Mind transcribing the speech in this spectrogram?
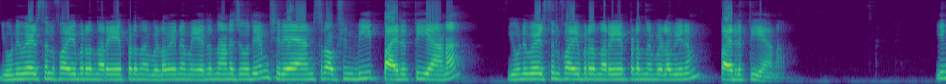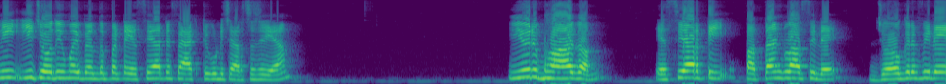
യൂണിവേഴ്സൽ ഫൈബർ എന്നറിയപ്പെടുന്ന വിളവിനം ഏതെന്നാണ് ചോദ്യം? ശരിയായ ആൻസർ ഓപ്ഷൻ ബി പരുത്തിയാണ്. യൂണിവേഴ്സൽ ഫൈബർ എന്നറിയപ്പെടുന്ന വിളവിനം പരുത്തിയാണ്. ഇനി ഈ ചോദ്യവുമായി ബന്ധപ്പെട്ട എസ് ആർ ടി ഫാക്ട് കൂടി ചർച്ച ചെയ്യാം. ഈ ഒരു ഭാഗം എസ് സി ആർ ടി പത്താം ക്ലാസ്സിലെ ജോഗ്രഫിയിലെ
